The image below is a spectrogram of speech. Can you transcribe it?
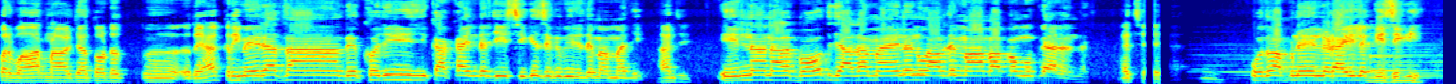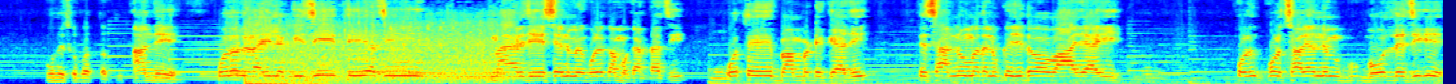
ਪਰਿਵਾਰ ਨਾਲ ਜਾਂ ਤੁਹਾਡਾ ਰਿਹਾ ਕਰੀਬ? ਮੇਰਾ ਤਾਂ ਦੇਖੋ ਜੀ ਕਾਕਾ ਇੰਦਰਜੀਤ ਸੀਗੇ ਸੁਖਵੀਰ ਦੇ ਮਾਮਾ ਜੀ। ਹਾਂਜੀ। ਇਹਨਾਂ ਨਾਲ ਬਹੁਤ ਜ਼ਿਆਦਾ ਮੈਂ ਇਹਨਾਂ ਨੂੰ ਆਪਦੇ ਮਾਂ-ਬਾਪ ਵਾਂਗੂ ਪਿਆਰ ਦਿੰਦਾ। ਅੱਛਾ। ਉਦੋਂ ਆਪਣੇ ਲੜਾਈ ਲੱਗੀ ਸੀਗੀ। 1972 ਦੀ। ਹਾਂਜੀ। ਉਦੋਂ ਲੜਾਈ ਲੱਗੀ ਸੀ ਤੇ ਅਸੀਂ ਮੈਂ ਰਜੇਸ਼ ਸਿੰਘ ਮੇ ਕੋਲੇ ਕੰਮ ਕਰਦਾ ਸੀ। ਉੱਥੇ ਬੰਬ ਡਿੱਗਿਆ ਜੀ। ਤੇ ਸਾਨੂੰ ਮਤਲਬ ਕਿ ਜਦੋਂ ਆਵਾਜ਼ ਆਈ ਪੁਲ- ਪੁਲਿਸ ਵਾਲਿਆਂ ਨੇ ਬੋਲਦੇ ਸੀਗੇ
